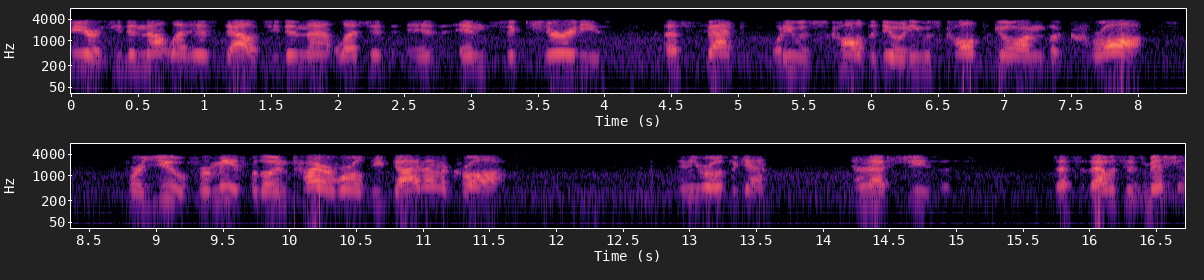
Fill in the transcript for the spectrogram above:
fears, he did not let his doubts, he did not let his, his insecurities affect what he was called to do. And he was called to go on the cross for you, for me, for the entire world. He died on the cross and he rose again. And that's Jesus. That's that was his mission.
